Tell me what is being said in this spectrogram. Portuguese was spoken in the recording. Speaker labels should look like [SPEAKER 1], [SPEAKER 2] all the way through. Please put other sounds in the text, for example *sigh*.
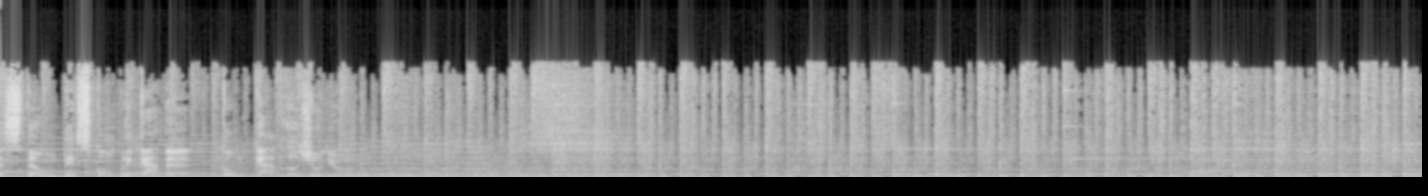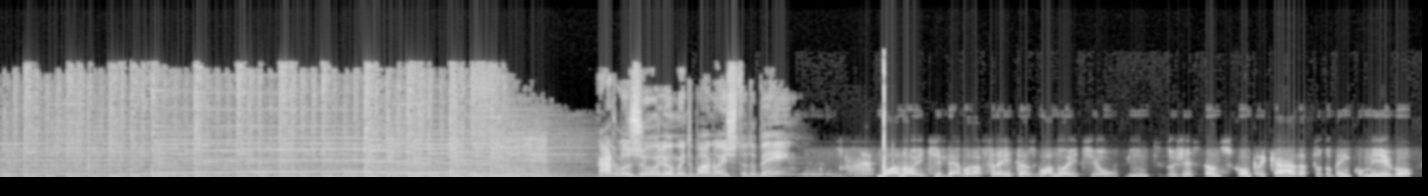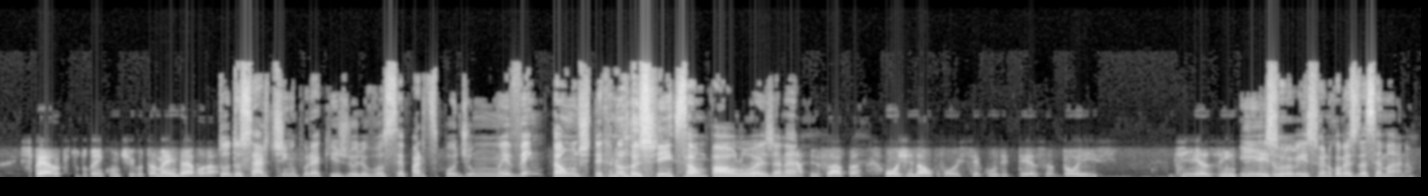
[SPEAKER 1] Gestão Descomplicada, com Carlos Júlio.
[SPEAKER 2] Carlos Júlio, muito boa noite, tudo bem?
[SPEAKER 3] Boa noite, Débora Freitas. Boa noite, ouvintes do Gestão Descomplicada. Tudo bem comigo? Espero que tudo bem contigo também, Débora.
[SPEAKER 2] Tudo certinho por aqui, Júlio. Você participou de um eventão de tecnologia em São Paulo hoje, né? *laughs*
[SPEAKER 3] Exato. Hoje não, foi segunda e terça, dois dias inteiros.
[SPEAKER 2] Isso, isso foi no começo da semana.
